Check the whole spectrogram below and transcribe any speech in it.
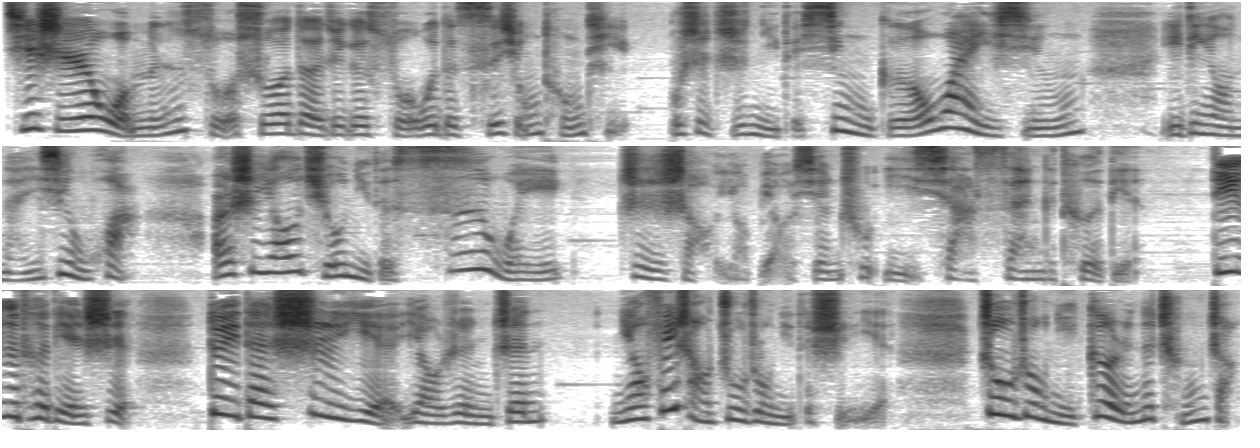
其实我们所说的这个所谓的雌雄同体，不是指你的性格外形一定要男性化，而是要求你的思维至少要表现出以下三个特点。第一个特点是对待事业要认真，你要非常注重你的事业，注重你个人的成长，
